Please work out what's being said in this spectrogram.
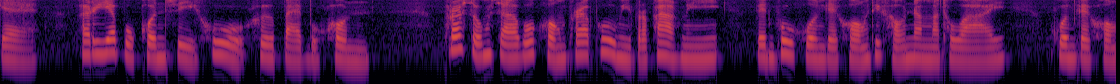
แก่ อริยบุคคลสี่คู่คือ 8 บุคคล พระสงฆ์สาวกของพระผู้มีพระภาคนี้ เป็นผู้ควรแก่ของที่เขานำมาถวาย ควรแก่ของ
